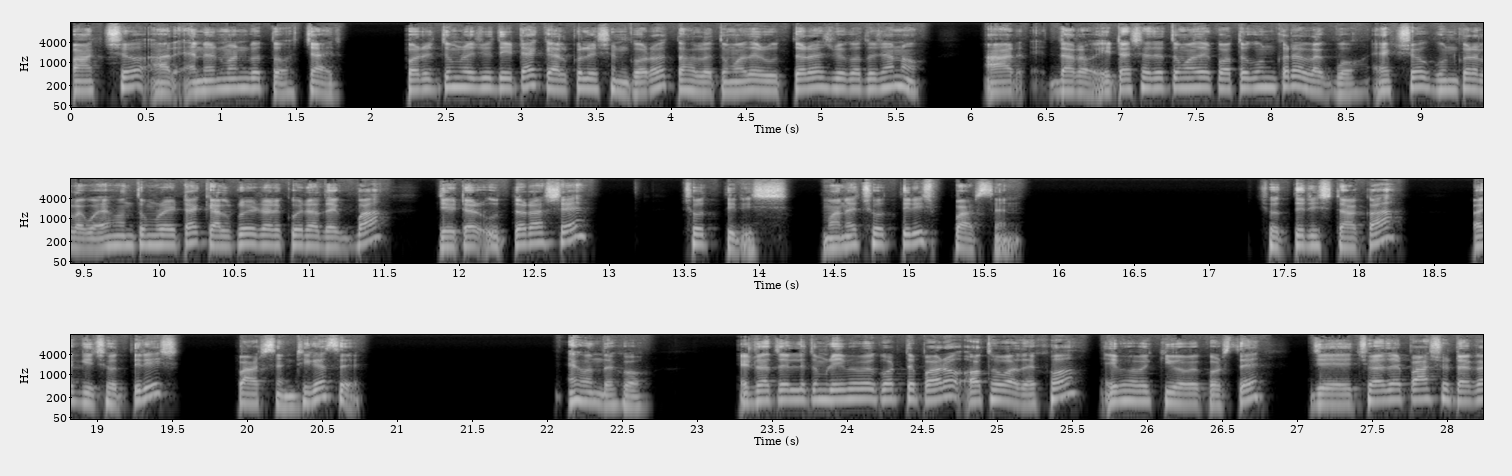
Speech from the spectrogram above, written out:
পাঁচশো আর এন এর মান কত? চার। পরে তোমরা যদি এটা ক্যালকুলেশন করো, তাহলে তোমাদের উত্তর আসবে কত জানো? আর দাঁড়াও, এটার সাথে তোমাদের কত গুণ করা লাগবো? একশো গুণ করা লাগবে। এখন তোমরা এটা ক্যালকুলেটারে করে দেখবা যে এটার উত্তর আসে ছত্রিশ মানে ছত্রিশ পার্সেন্ট ছত্রিশ টাকা বা কি ছত্রিশ পার্সেন্ট ঠিক আছে? এখন দেখো, এটা চাইলে তোমরা এইভাবে করতে পারো, অথবা দেখো, এইভাবে কীভাবে করছে? যে ছয় হাজার পাঁচশো টাকা,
